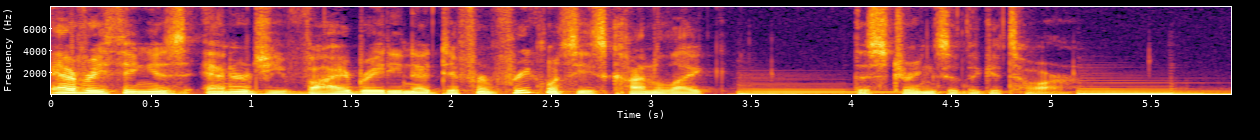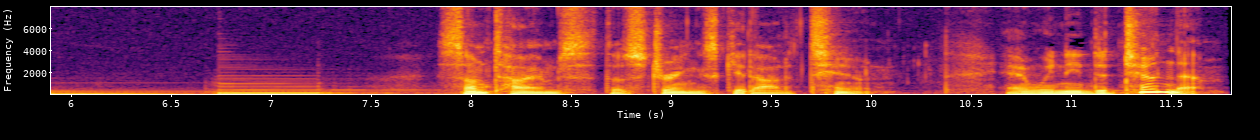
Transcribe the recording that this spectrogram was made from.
Everything is energy vibrating at different frequencies, kind of like the strings of the guitar sometimes those strings get out of tune and we need to tune them.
